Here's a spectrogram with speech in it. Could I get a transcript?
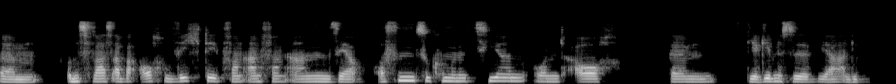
Ähm, uns war es aber auch wichtig, von Anfang an sehr offen zu kommunizieren und auch ähm, die Ergebnisse ja an die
